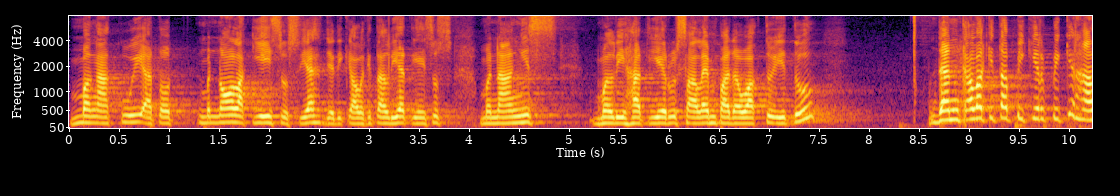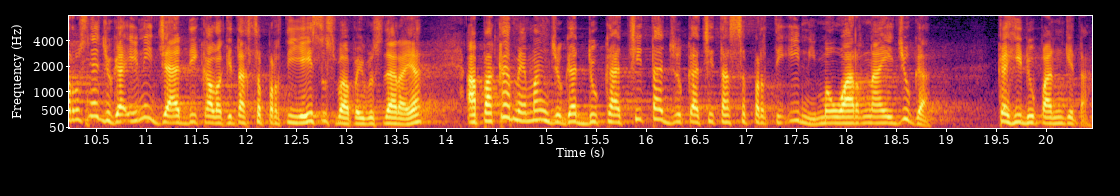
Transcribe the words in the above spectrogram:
mengakui atau menolak Yesus ya. Jadi kalau kita lihat Yesus menangis melihat Yerusalem pada waktu itu. Dan kalau kita pikir-pikir harusnya juga ini jadi kalau kita seperti Yesus Bapak Ibu Saudara ya. Apakah memang juga duka cita duka cita seperti ini mewarnai juga kehidupan kita?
